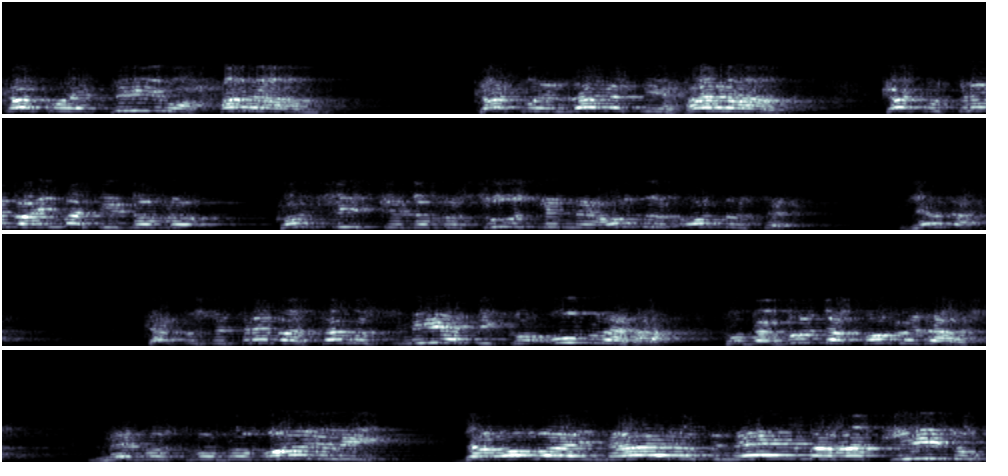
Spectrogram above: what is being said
kako je pivo haram, kako je lagati haram, kako treba imati dobro, komšijske, dobrosusjedne odnose. Jada. Kako se treba samo smijati ko umleha, koga god da pogledaš. Nego smo govorili da ovaj narod nema akidu.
